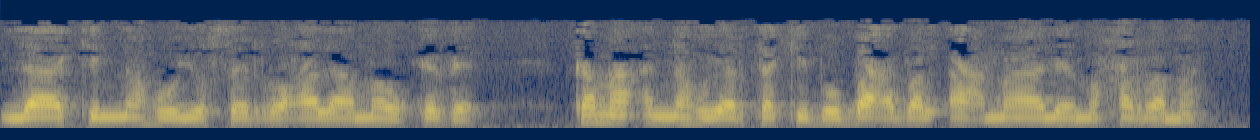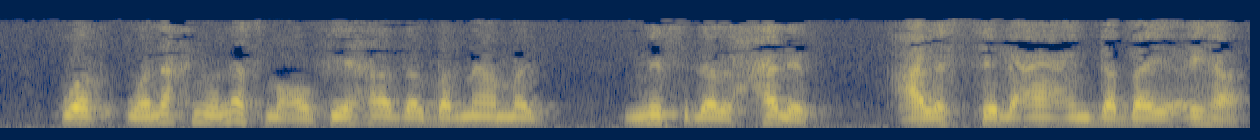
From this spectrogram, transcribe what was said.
لكنه يصر على موقفه كما أنه يرتكب بعض الأعمال المحرمة. ونحن نسمع في هذا البرنامج مثل الحلف على السلعة عند بيعها.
